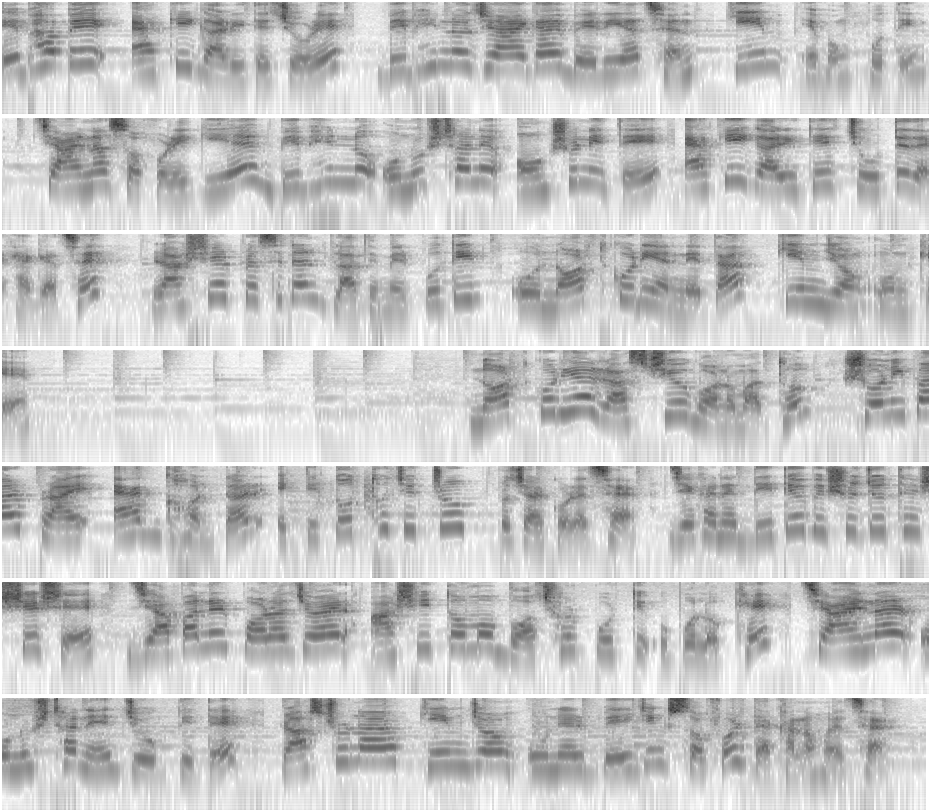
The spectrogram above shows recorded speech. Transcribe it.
এভাবে একই গাড়িতে চড়ে বিভিন্ন জায়গায় বেরিয়েছেন কিম এবং পুতিন। চায়না সফরে গিয়ে বিভিন্ন অনুষ্ঠানে অংশ নিতে একই গাড়িতে চড়তে দেখা গেছে রাশিয়ার প্রেসিডেন্ট ভ্লাদিমির পুতিন ও নর্থ কোরিয়ার নেতা কিম জং উনকে নর্থ কোরিয়ার রাষ্ট্রীয় গণমাধ্যম শনিবার প্রায় এক ঘণ্টার একটি তথ্যচিত্র প্রচার করেছে, যেখানে দ্বিতীয় বিশ্বযুদ্ধের শেষে জাপানের পরাজয়ের আশিতম বছর পূর্তি উপলক্ষে চায়নার অনুষ্ঠানে যোগ দিতে রাষ্ট্রনায়ক কিম জং উনের বেইজিং সফর দেখানো হয়েছে।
